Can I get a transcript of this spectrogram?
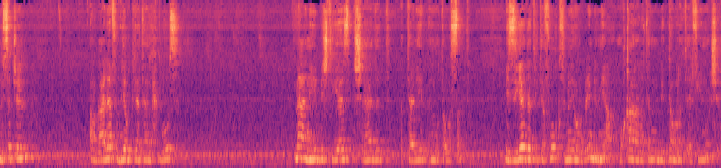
نسجل 4103 محبوس. معني باجتياز شهادة التعليم المتوسط. بزيادة تفوق 48% مقارنة بالدورة 2020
